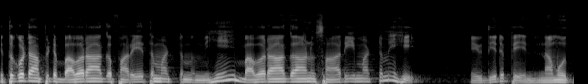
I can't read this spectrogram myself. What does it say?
එතකොට අපිට භවරාග පරේත මට්ටම මෙහි භවරාගානුසාරී මට්ටම එහි. ඒ විදිහට පේන්නේ. නමුත්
